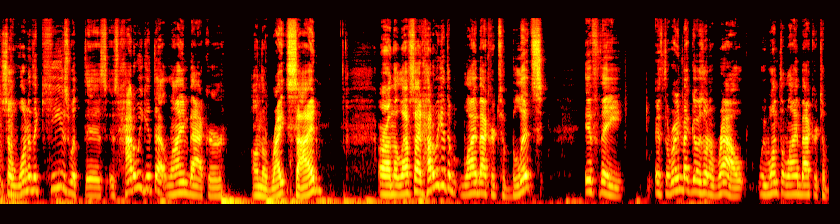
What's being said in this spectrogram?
So one of the keys with this is how do we get that linebacker on the right side or on the left side? How do we get the linebacker to blitz if they if the running back goes on a route? We want the linebacker to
